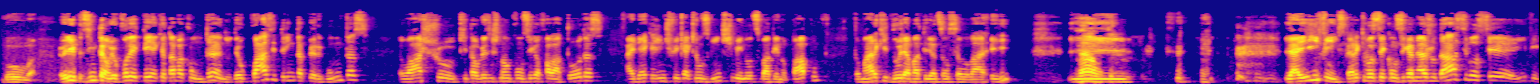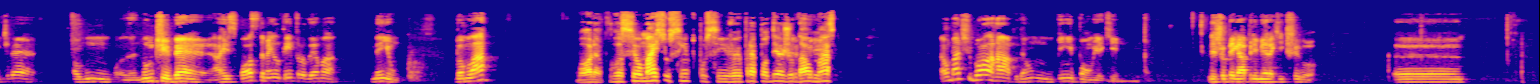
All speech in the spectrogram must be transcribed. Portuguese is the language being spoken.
Boa. Eurípides, então, eu coletei aqui, eu estava contando, deu quase 30 perguntas eu acho que talvez a gente não consiga falar todas. A ideia é que a gente fique aqui uns 20 minutos batendo papo. Tomara que dure a bateria do seu celular aí. E... Não. e aí, enfim, espero que você consiga me ajudar. Se você, enfim, tiver algum. não tiver a resposta, também não tem problema nenhum. Vamos lá? Bora. Vou ser o mais sucinto possível para poder ajudar o máximo. É um bate-bola rápido, é um ping-pong aqui. Deixa eu pegar a primeira aqui que chegou. Uh...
